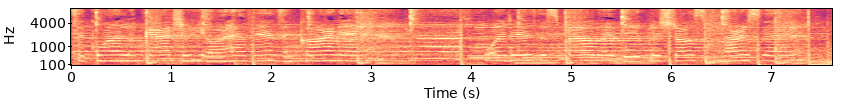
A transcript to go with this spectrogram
Take one look at you, you're heaven's incarnate. What is the spell, baby? Please show some mercy.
